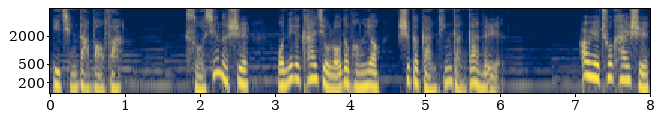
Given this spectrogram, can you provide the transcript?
疫情大爆发。所幸的是，我那个开酒楼的朋友是个敢拼敢干的人。二月初开始，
